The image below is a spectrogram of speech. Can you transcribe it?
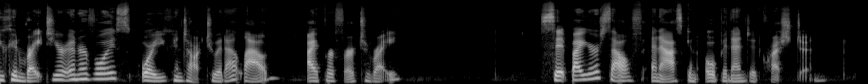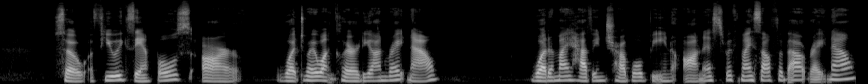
You can write to your inner voice or you can talk to it out loud. I prefer to write. Sit by yourself and ask an open ended question. So, a few examples are what do I want clarity on right now? What am I having trouble being honest with myself about right now?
